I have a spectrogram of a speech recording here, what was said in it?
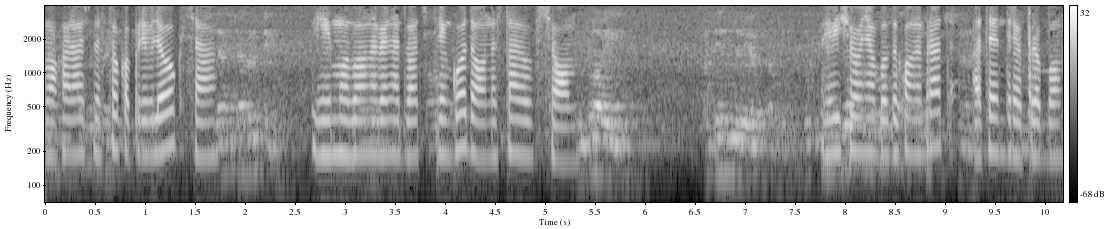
Махарадж настолько привлекся, и ему было, наверное, 23 года, он оставил все. И еще у него был духовный брат Атендрия Прабhu.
